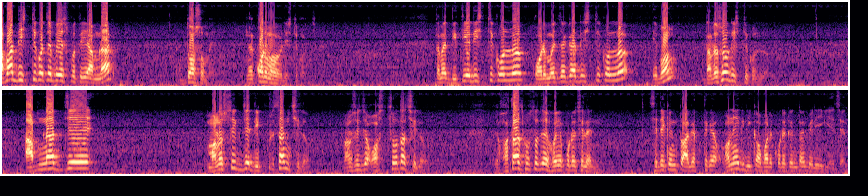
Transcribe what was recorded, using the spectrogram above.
আবার দৃষ্টি করছে বৃহস্পতি আপনার দশমে মানে কর্মভাবে দৃষ্টি করছে। তবে দ্বিতীয় দৃষ্টি করল, কর্মের জায়গায় দৃষ্টি করল এবং দ্বাদশেও দৃষ্টি করল। আপনার যে মানসিক যে ডিপ্রেশন ছিল, মানসিক যে অস্থিরতা ছিল হতাশগ্রস্ত যে হয়ে পড়েছিলেন, সেটা কিন্তু আগের থেকে অনেক রিকভার করে কিন্তু বেরিয়ে গিয়েছেন।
